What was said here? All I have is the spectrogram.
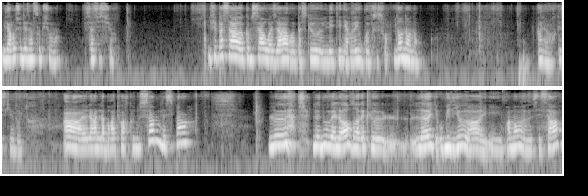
Il a reçu des instructions. Hein. Ça, c'est sûr. Il fait pas ça euh, comme ça au hasard euh, parce que il est énervé ou quoi que ce soit. Non, non, non. Alors, qu'est-ce qu'il y a d'autre? Ah, l'air de laboratoire que nous sommes, n'est-ce pas? Le, nouvel ordre avec l'œil au milieu, hein, vraiment, euh, c'est ça.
